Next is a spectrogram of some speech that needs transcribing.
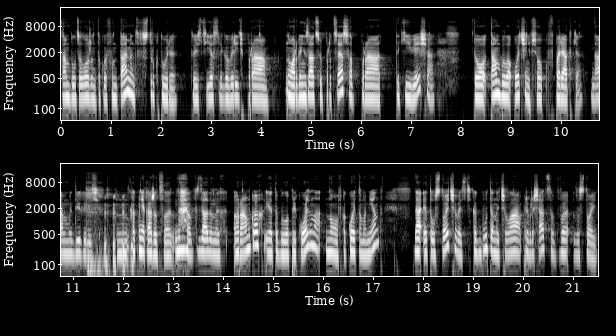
там был заложен такой фундамент в структуре. То есть если говорить про ну, организацию процесса, про такие вещи, то там было очень все в порядке. Да, мы двигались, как мне кажется, да, в заданных рамках, и это было прикольно, но в какой-то момент, да, эта устойчивость как будто начала превращаться в застой.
